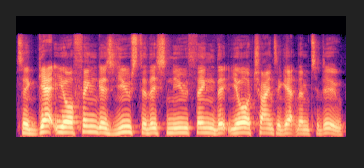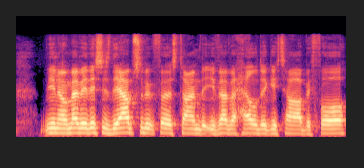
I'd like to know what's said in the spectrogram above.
to get your fingers used to this new thing that you're trying to get them to do. You know, maybe this is the absolute first time that you've ever held a guitar before.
